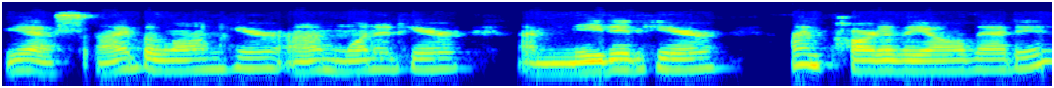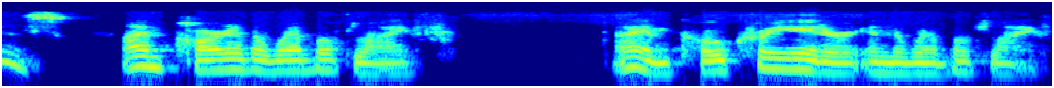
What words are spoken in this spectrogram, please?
Yes, I belong here. I'm wanted here. I'm needed here. I'm part of the all that is. I'm part of the web of life. I am co creator in the web of life.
